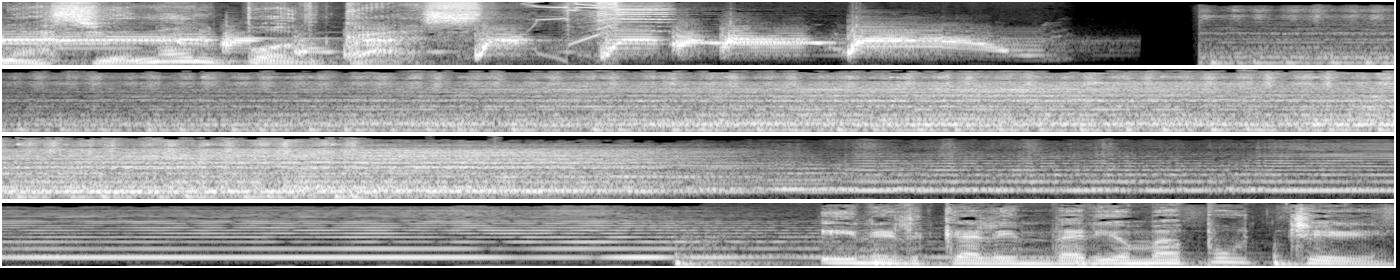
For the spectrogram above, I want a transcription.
Nacional Podcast. En el calendario mapuche,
